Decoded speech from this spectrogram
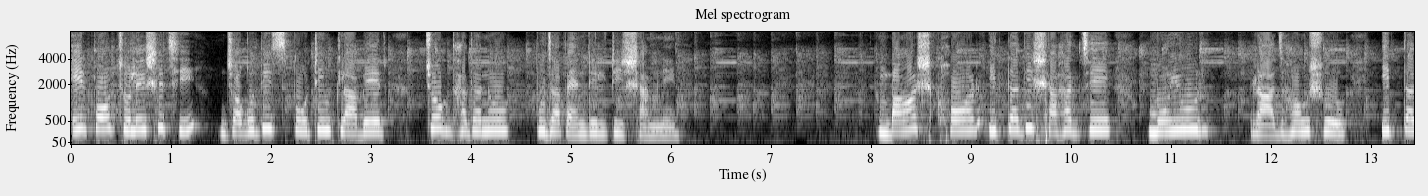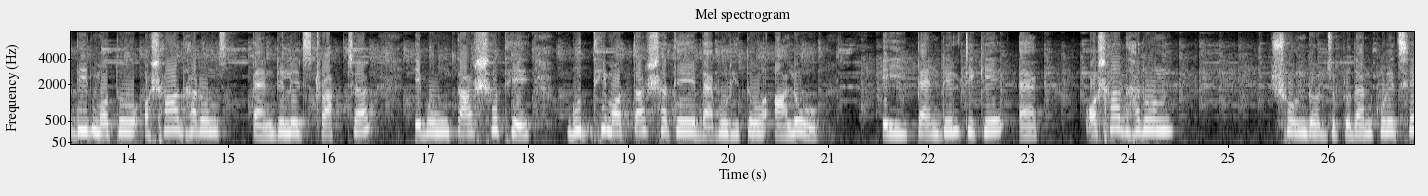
এরপর চলে এসেছি জগদীশ স্পোর্টিং ক্লাবের চোখ ধাঁধানো পূজা প্যান্ডেলটির সামনে। বাঁশ, খড় ইত্যাদির সাহায্যে ময়ূর, রাজহংস ইত্যাদির মতো অসাধারণ প্যান্ডেলের স্ট্রাকচার এবং তার সাথে বুদ্ধিমত্তার সাথে ব্যবহৃত আলো, এই প্যান্ডেলটিকে এক অসাধারণ সৌন্দর্য প্রদান করেছে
